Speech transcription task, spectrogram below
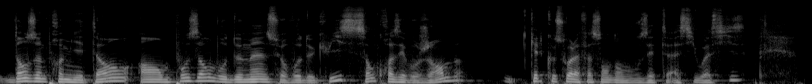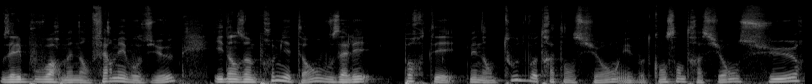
dans un premier temps, en posant vos deux mains sur vos deux cuisses, sans croiser vos jambes, quelle que soit la façon dont vous êtes assis ou assise, vous allez pouvoir maintenant fermer vos yeux et dans un premier temps, vous allez porter maintenant toute votre attention et votre concentration sur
